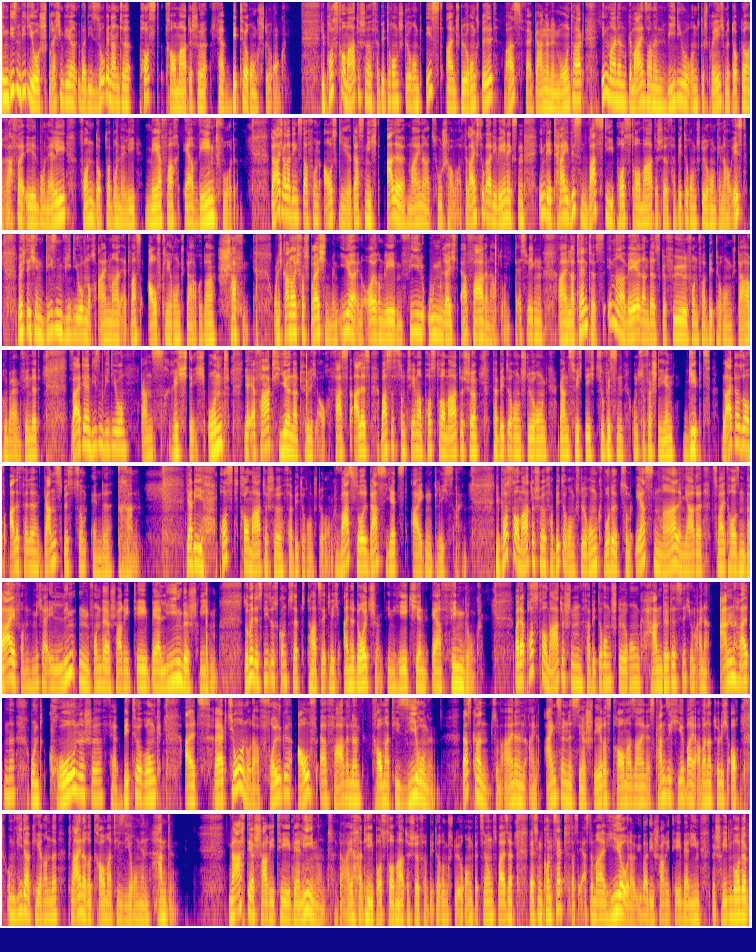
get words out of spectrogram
In diesem Video sprechen wir über die sogenannte posttraumatische Verbitterungsstörung. Die posttraumatische Verbitterungsstörung ist ein Störungsbild, was vergangenen Montag in meinem gemeinsamen Video und Gespräch mit Dr. Raphael Bonelli von Dr. Bonelli mehrfach erwähnt wurde. Da ich allerdings davon ausgehe, dass nicht alle meiner Zuschauer, vielleicht sogar die wenigsten, im Detail wissen, was die posttraumatische Verbitterungsstörung genau ist, möchte ich in diesem Video noch einmal etwas Aufklärung darüber schaffen. Und ich kann euch versprechen, wenn ihr in eurem Leben viel Unrecht erfahren habt und deswegen ein latentes, immerwährendes Gefühl von Verbitterung darüber empfindet, seid ihr in diesem Video ganz richtig. Und ihr erfahrt hier natürlich auch fast alles, was es zum Thema posttraumatische Verbitterungsstörung ganz wichtig zu wissen und zu verstehen gibt. Bleibt also auf alle Fälle ganz bis zum Ende dran. Ja, die posttraumatische Verbitterungsstörung. Was soll das jetzt eigentlich sein? Die posttraumatische Verbitterungsstörung wurde zum ersten Mal im Jahre 2003 von Michael Linden von der Charité Berlin beschrieben. Somit ist dieses Konzept tatsächlich eine deutsche, in Häkchen, Erfindung. Bei der posttraumatischen Verbitterungsstörung handelt es sich um eine anhaltende und chronische Verbitterung als Reaktion oder Folge auf erfahrene Traumatisierungen. Das kann zum einen ein einzelnes sehr schweres Trauma sein, es kann sich hierbei aber natürlich auch um wiederkehrende kleinere Traumatisierungen handeln. Nach der Charité Berlin und da ja die posttraumatische Verbitterungsstörung bzw. dessen Konzept das erste Mal hier oder über die Charité Berlin beschrieben wurde,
